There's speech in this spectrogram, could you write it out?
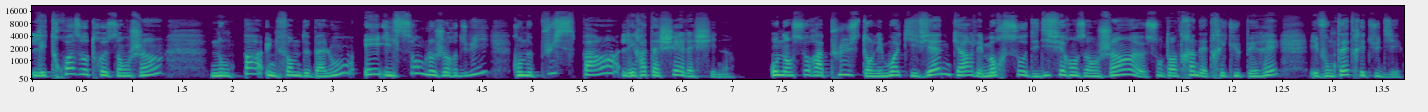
Les trois autres engins n'ont pas une forme de ballon et il semble aujourd'hui qu'on ne puisse pas les rattacher à la Chine. On en saura plus dans les mois qui viennent car les morceaux des différents engins euh, sont en train d'être récupérés et vont être étudiés.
